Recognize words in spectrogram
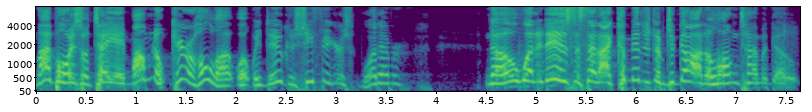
My boys will tell you, Mom don't care a whole lot what we do because she figures whatever. No, what it is is that I committed them to God a long time ago.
